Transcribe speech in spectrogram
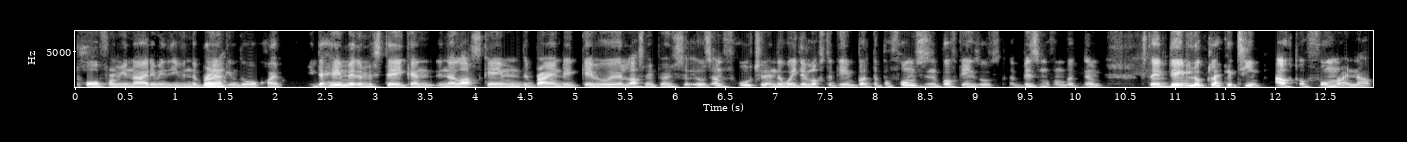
poor from United. I mean, even the Brighton yeah. game, they were quite De Gea made a mistake, and in the last game, the Brighton they gave away a last minute penalty. So it was unfortunate in the way they lost the game, but the performances in both games was abysmal from both them. So they, they look like a team out of form right now,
